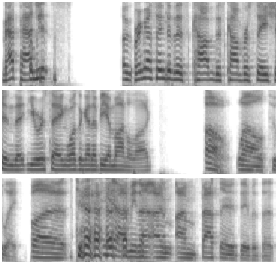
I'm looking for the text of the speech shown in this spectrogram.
Matt So we- Patches, Oh, bring us into this com this conversation that you were saying wasn't going to be a monologue. Oh well, too late. But yeah, I mean, I, I'm I'm fascinated, David, that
